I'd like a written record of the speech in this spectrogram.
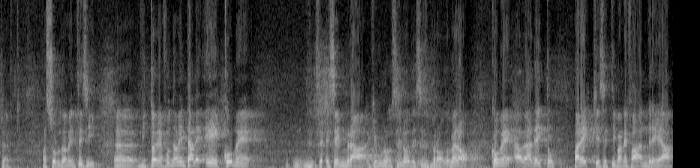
Certo. Assolutamente sì, eh, vittoria fondamentale e come mm, sembra che uno si lode e si sbroda, però come aveva detto parecchie settimane fa Andrea,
